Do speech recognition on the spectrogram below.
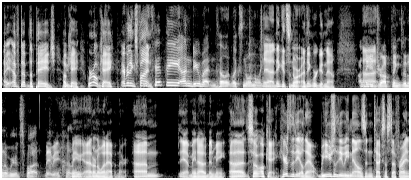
I effed up the page. Okay, we're okay. Everything's fine. Just hit the undo button until it looks normal again. Yeah, I think it's nor. I think we're good now. I think Uh, you dropped things in, in a weird spot. Maybe. I don't Maybe I don't know what happened there. Um, yeah, it may not have been me. Uh, so okay, here's the deal. Now we usually do emails and texts and stuff right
